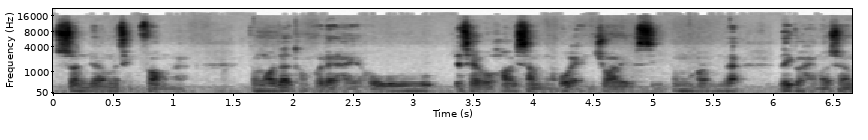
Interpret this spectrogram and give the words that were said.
信仰嘅情況啊，咁我覺得同佢哋係好一齊好開心嘅，好 enjoy 呢個事。咁我覺得呢個係我想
